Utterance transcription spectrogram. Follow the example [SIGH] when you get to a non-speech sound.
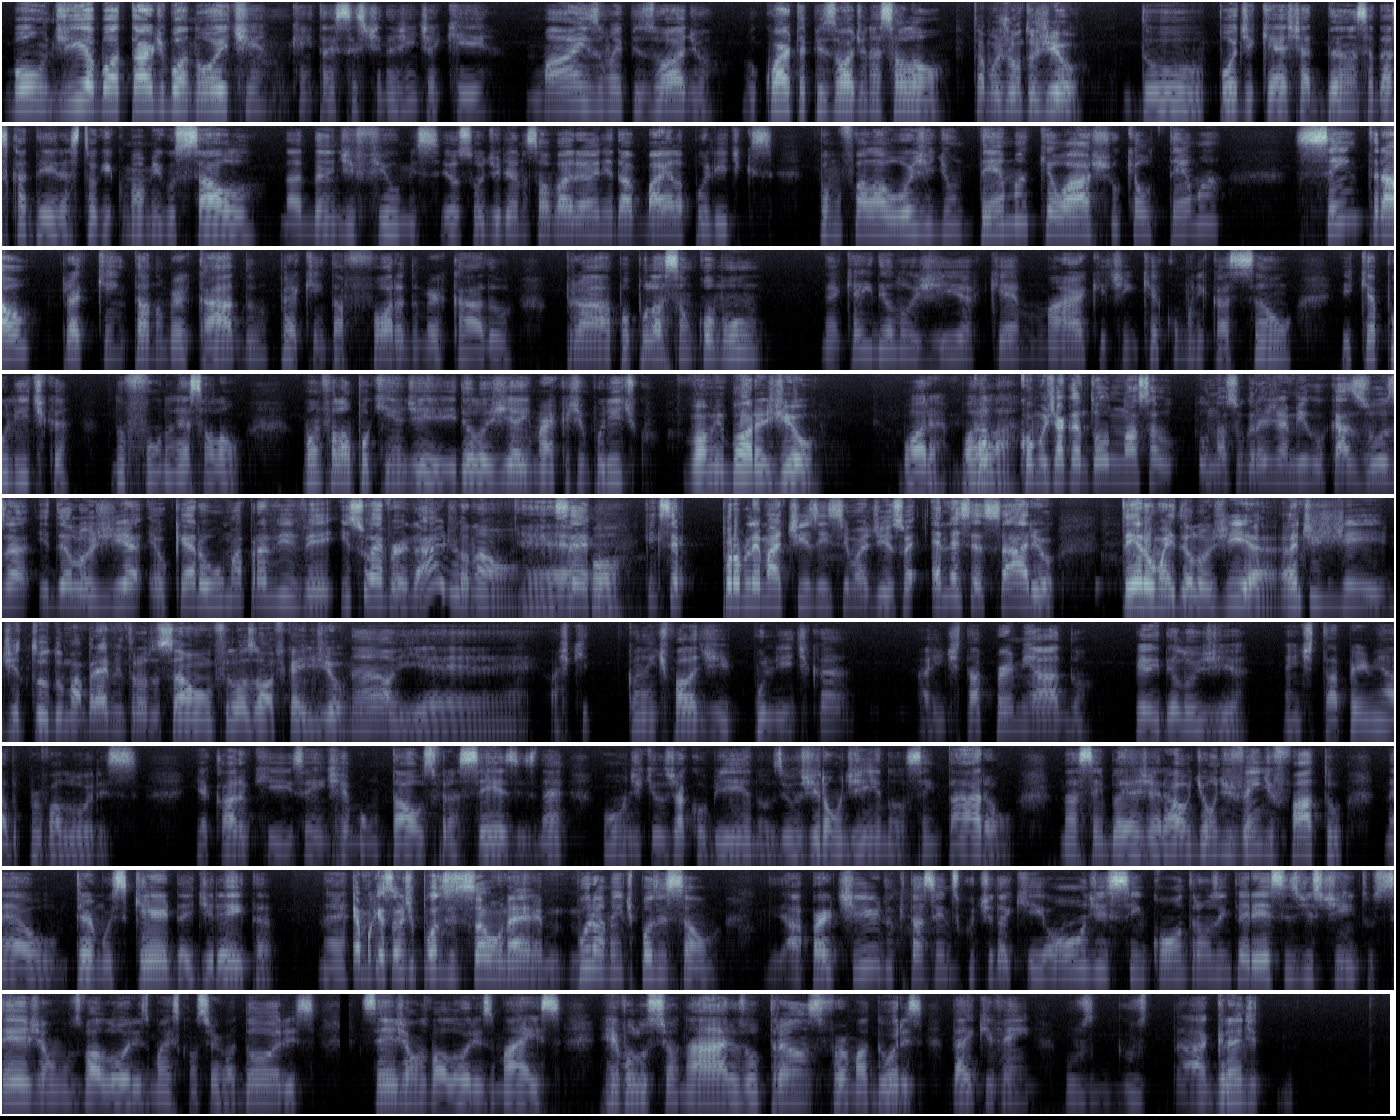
Bom dia, boa tarde, boa noite. Quem está assistindo a gente aqui, mais um episódio, o quarto episódio, né, Saulão? Tamo junto, Gil. Do podcast A Dança das Cadeiras. Estou aqui com meu amigo Saulo, da Dandy Filmes. Eu sou Juliano Salvarani, da Baila Politics. Vamos falar hoje de um tema que eu acho que é o tema central para quem está no mercado, para quem está fora do mercado, para a população comum, né? que é ideologia, que é marketing, que é comunicação e que é política, no fundo, né, Saulão? Vamos falar um pouquinho de ideologia e marketing político? Vamos embora, Gil. Bora, bora lá. Como já cantou o nosso, o nosso grande amigo Cazuza, ideologia, eu quero uma para viver. Isso é verdade ou não? É. O que, que você problematiza em cima disso? É, é necessário ter uma ideologia? Antes de, de tudo, uma breve introdução filosófica aí, Gil. Não, e é. Acho que quando a gente fala de política, a gente está permeado pela ideologia, a gente está permeado por valores. E é claro que se a gente remontar os franceses, né, onde que os jacobinos e os girondinos sentaram na Assembleia Geral, de onde vem de fato, né, o termo esquerda e direita, né? É uma questão de posição, né? É puramente posição a partir do que está sendo discutido aqui, onde se encontram os interesses distintos, sejam os valores mais conservadores, sejam os valores mais revolucionários ou transformadores, daí que vem os, os, a, grande,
